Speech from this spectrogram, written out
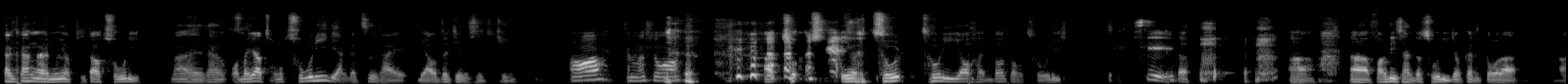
刚刚呢你有提到处理，那那我们要从处理两个字来聊这件事情。哦，怎么说？啊，处因为处处理有很多种处理，是啊啊，房地产的处理就更多了啊，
